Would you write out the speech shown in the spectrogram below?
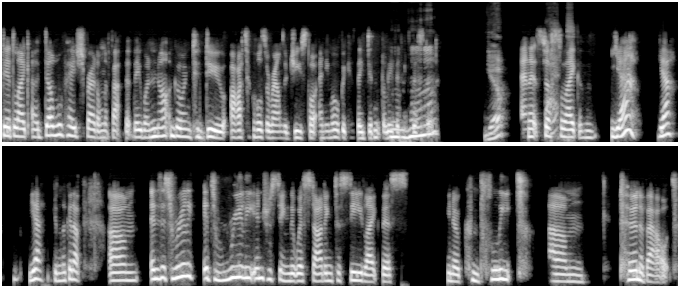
did like a double page spread on the fact that they were not going to do articles around the G spot anymore because they didn't believe mm-hmm. it existed. Yep. And it's just what? like, yeah, yeah, yeah, you can look it up. Um, and it's really, it's really interesting that we're starting to see like this, you know, complete um, turnabout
